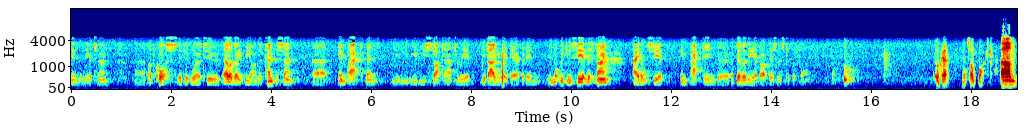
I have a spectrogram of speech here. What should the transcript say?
in the near term. Uh, of course, if it were to elevate beyond the 10% uh, impact, then you start to have to reevaluate there. But in what we can see at this time, I don't see it impacting the ability of our business to perform. Okay. That's helpful. Um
